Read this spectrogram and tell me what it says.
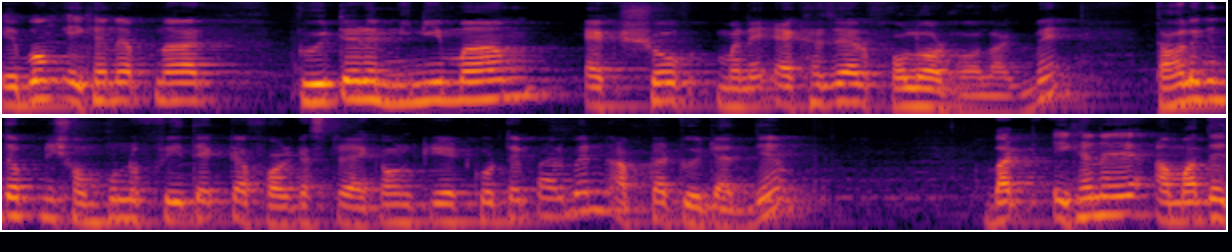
এবং এখানে আপনার টুইটারে মিনিমাম একশো মানে এক হাজার ফলোয়ার হওয়া লাগবে। তাহলে কিন্তু আপনি সম্পূর্ণ ফ্রিতে একটা ফরকাস্টার অ্যাকাউন্ট ক্রিয়েট করতে পারবেন আপনার টুইটার দিয়ে। বাট এখানে আমাদের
